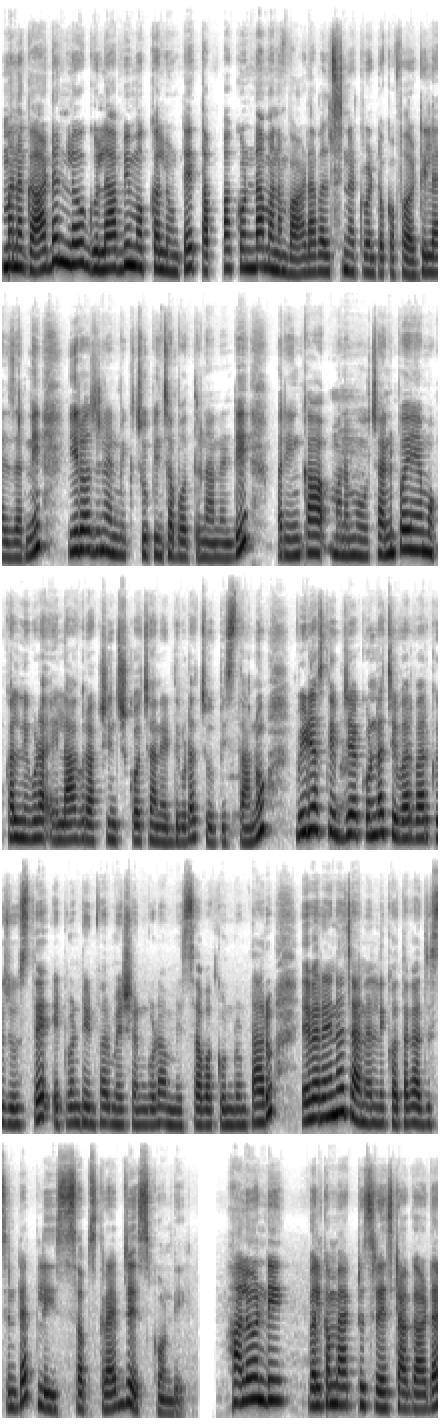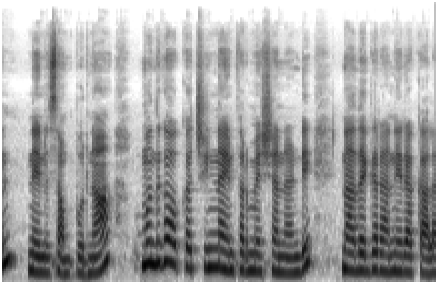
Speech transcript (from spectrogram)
మన గార్డెన్‌లో గులాబీ మొక్కలుంటే తప్పకుండా మనం వాడవలసినటువంటి ఒక ఫర్టిలైజర్‌ని ఈరోజు నేను మీకు చూపించబోతున్నానండి. మరి ఇంకా మనము చనిపోయే మొక్కల్ని కూడా ఎలాగ రక్షించుకోవచ్చు అనేది కూడా చూపిస్తాను. వీడియో స్కిప్ చేయకుండా చివరి వరకు చూస్తే ఎటువంటి ఇన్ఫర్మేషన్ కూడా మిస్ అవ్వకుండా ఉంటారు. ఎవరైనా ఛానల్‌ని కొత్తగా చూస్తుంటే ప్లీజ్ సబ్స్క్రైబ్ చేసుకోండి. హలో అండి. Welcome back to Shreshtha garden. నేను సంపూర్ణ. ముందుగా ఒక చిన్న ఇన్ఫర్మేషన్ అండి. నా దగ్గర అన్ని రకాల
